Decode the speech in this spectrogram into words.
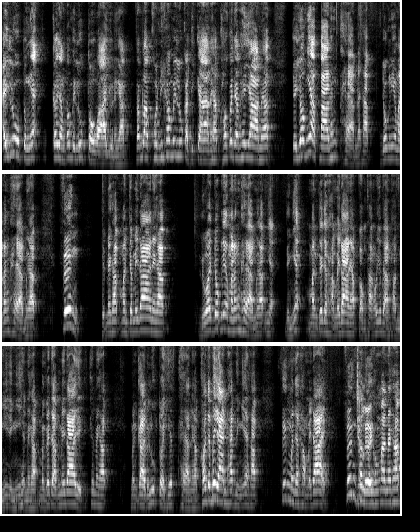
ไอ้รูปตรงเนี้ยก็ยังต้องเป็นรูปตัววายอยู่นะครับสำหรับคนที่เขาไม่รู้กติกานะครับเขาก็จะพยายามนะครับ จะยกเนี้ยออกมาทั้งแถบนะครับ ยกเนี้ยมาทั้งแถบนะครับ ซึ่งเห็นไหมครับ มันจะไม่ได้นะครับ หรือว่ายกเนี้ยมาทั้งแถบนะครับเนี่ยอย่างเงี้ยมันก็จะทำไม่ได้นะครับสองครั้งเขาจะพยายามทำอย่างนี้อย่างนี้เห็นไหมครับ มันก็จะไม่ได้ใช่ไหมครับ มันกลายเป็นรูปตัวเฮดแทนนะครับเขาจะพยายามทำอย่างนี้ยครับ ซึ่งมันจะทำไม่ได้ ซึ่งเฉลยของมันนะครับ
